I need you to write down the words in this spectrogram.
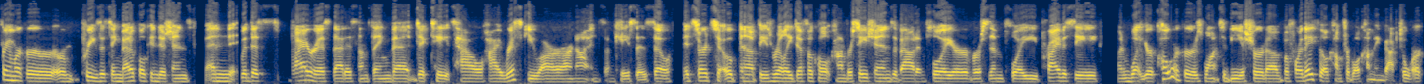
framework or, or pre-existing medical conditions. And with this virus that is something that dictates how high risk you are or not in some cases. So it starts to open up these really difficult conversations about employer versus employee privacy and what your coworkers want to be assured of before they feel comfortable coming back to work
